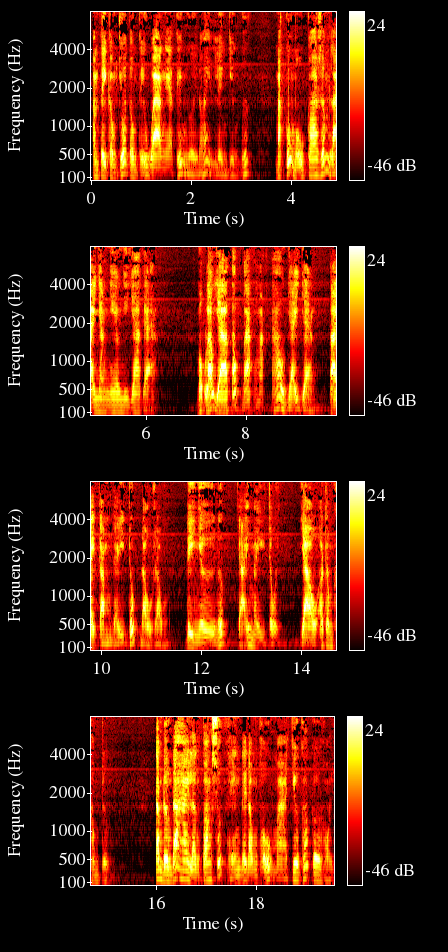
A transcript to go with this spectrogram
Âm tỳ công chúa Tôn Tiểu hòa nghe tiếng người nói liền dừng bước. Mặt của mụ co rớm lại nhăn nheo như da gà. Một lão già tóc bạc mặc áo vải vàng, tay cầm gậy trúc đầu rồng, đi như nước chảy mây trôi, vào ở trong không trường. Cam đường đã hai lần toan xuất hiện để động thủ mà chưa có cơ hội.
